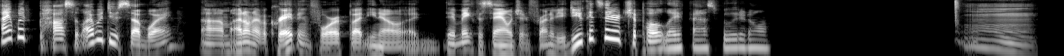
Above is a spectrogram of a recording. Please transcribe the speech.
i would possibly i would do subway um i don't have a craving for it but you know uh, they make the sandwich in front of you do you consider chipotle fast food at all Mm,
